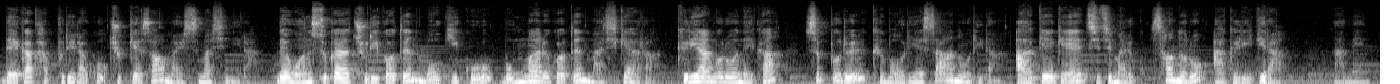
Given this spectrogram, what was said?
내가 갚으리라고 주께서 말씀하시니라. 내 원수가 줄이거든 먹이고 목마르거든 마시게 하라. 그리함으로 내가 숯불을 그 머리에 쌓아놓으리라. 악에게 지지 말고 선으로 악을 이기라. 아멘.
